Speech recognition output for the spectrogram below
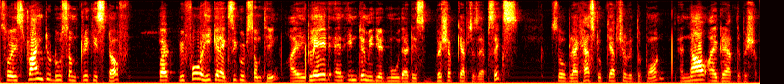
So he's trying to do some tricky stuff, but before he can execute something, I played an intermediate move that is bishop captures f6. So black has to capture with the pawn, and now I grab the bishop.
